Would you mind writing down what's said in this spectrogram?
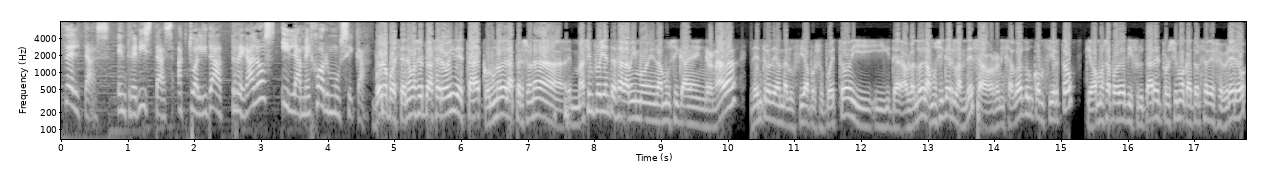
Celtas, entrevistas, actualidad, regalos y la mejor música. Bueno, pues tenemos el placer hoy de estar con una de las personas más influyentes ahora mismo en la música en Granada, dentro de Andalucía, por supuesto, y, hablando de la música irlandesa, organizador de un concierto que vamos a poder disfrutar el próximo 14 de febrero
